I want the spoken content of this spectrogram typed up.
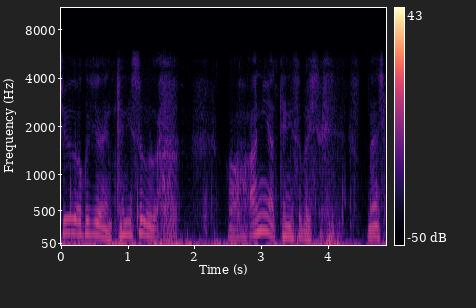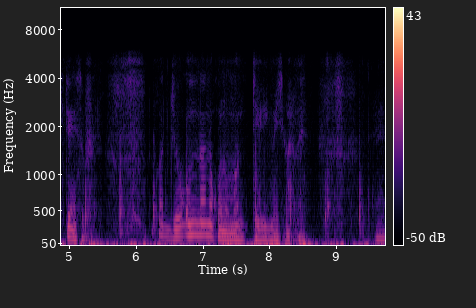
中学時代にテニス部、あ兄はテニス部でした、軟式テニス部。女の子のもんっていうイメージがあるね。え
